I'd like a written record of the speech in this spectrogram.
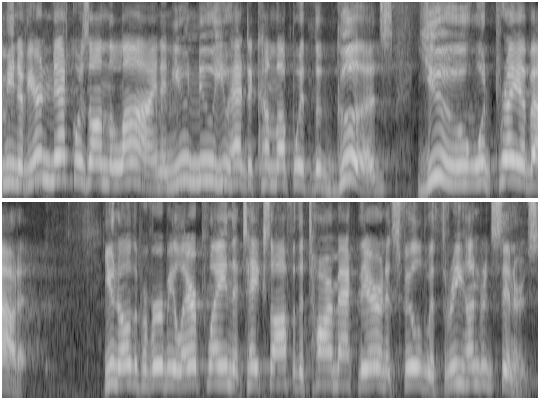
mean, if your neck was on the line and you knew you had to come up with the goods, you would pray about it. You know, the proverbial airplane that takes off of the tarmac there and it's filled with 300 sinners.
